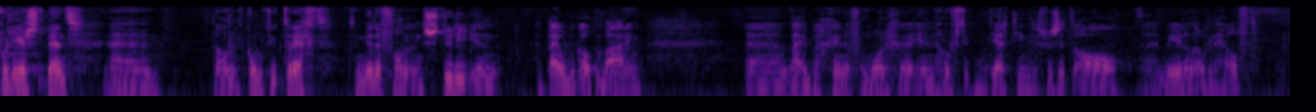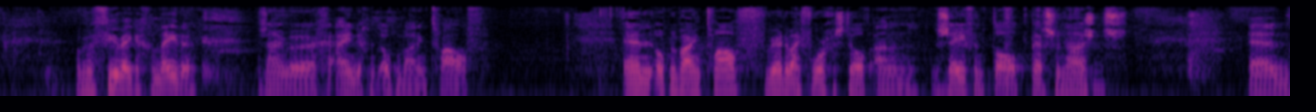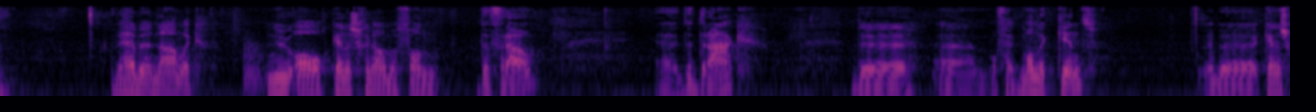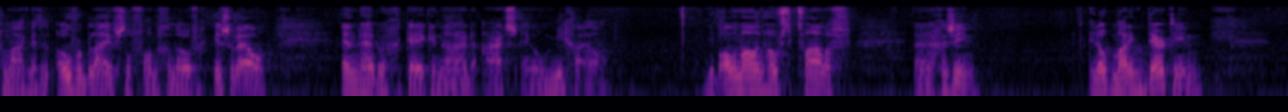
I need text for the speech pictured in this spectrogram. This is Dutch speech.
voor het eerst bent, uh, dan komt u terecht te midden van een studie in het Bijbelboek Openbaring. Uh, wij beginnen vanmorgen in hoofdstuk 13, dus we zitten al uh, meer dan over de helft. Maar we vier weken geleden zijn we geëindigd met Openbaring 12. En in Openbaring 12 werden wij voorgesteld aan een zevental personages. En we hebben namelijk nu al kennis genomen van de vrouw, uh, de draak, de, uh, of het mannelijk kind. We hebben kennis gemaakt met het overblijfsel van gelovig Israël. En we hebben gekeken naar de aartsengel Michael. Die hebben allemaal in hoofdstuk 12 uh, gezien. In openbaring 13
